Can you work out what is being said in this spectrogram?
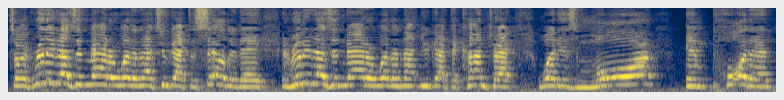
So it really doesn't matter whether or not you got the sale today. It really doesn't matter whether or not you got the contract. What is more important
